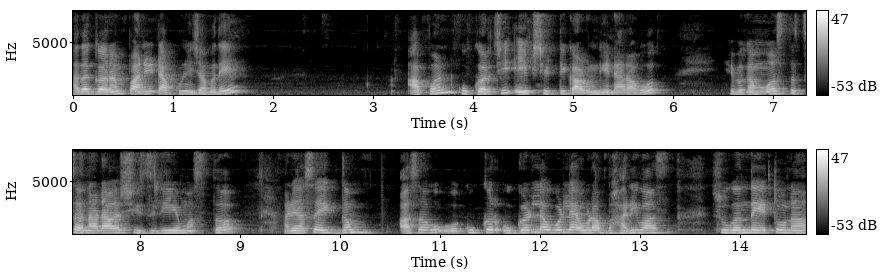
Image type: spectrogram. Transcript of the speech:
आता गरम पाणी टाकून ह्याच्यामध्ये आपण कुकरची एक शिट्टी काढून घेणार आहोत. हे बघा मस्त चणा डाळ शिजली आहे मस्त. आणि असं एकदम असं कुकर उघडल्या उघडल्या एवढा भारी वास सुगंध येतो ना.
